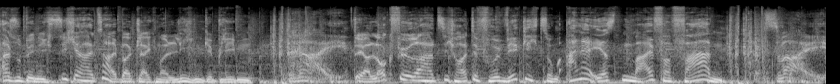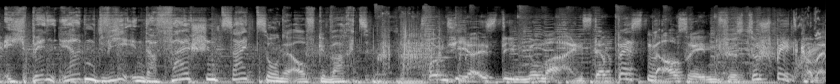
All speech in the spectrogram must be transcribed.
also bin ich sicherheitshalber gleich mal liegen geblieben. 3. Der Lokführer hat sich heute früh wirklich zum allerersten Mal verfahren. 2. Ich bin irgendwie in der falschen Zeitzone aufgewacht. Und hier ist die Nummer 1 der besten Ausreden fürs zu spät kommen.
